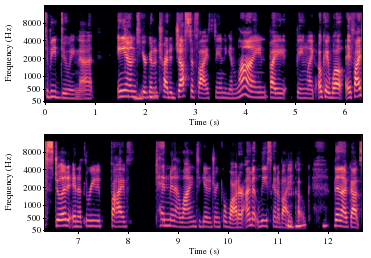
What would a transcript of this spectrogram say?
to be doing that. And mm-hmm. you're going to try to justify standing in line by being like, okay, well, if I stood in a three, five ten minute line to get a drink of water, I'm at least going to buy mm-hmm. a Coke. Then I've got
